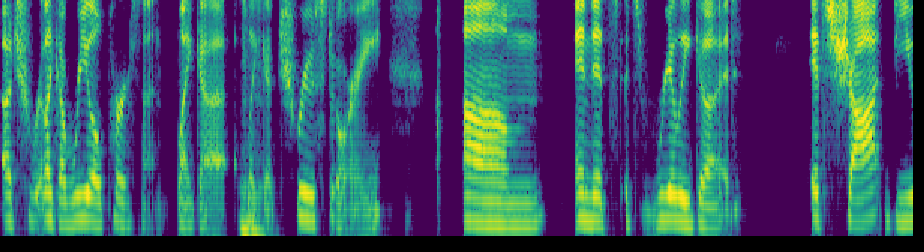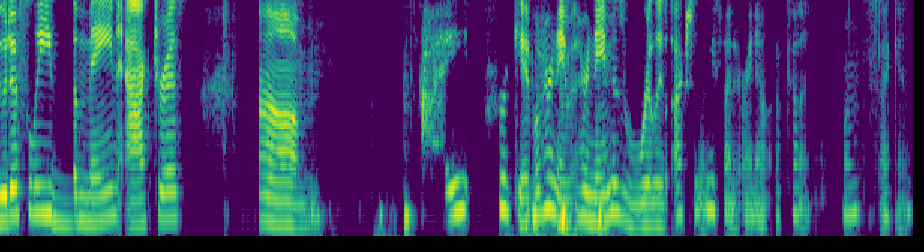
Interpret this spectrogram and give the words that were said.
a tr- like a real person like a like a true story um and it's it's really good. It's shot beautifully. The main actress um i forget what her name is her name is really actually let me find it right now. I've got it. One second.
